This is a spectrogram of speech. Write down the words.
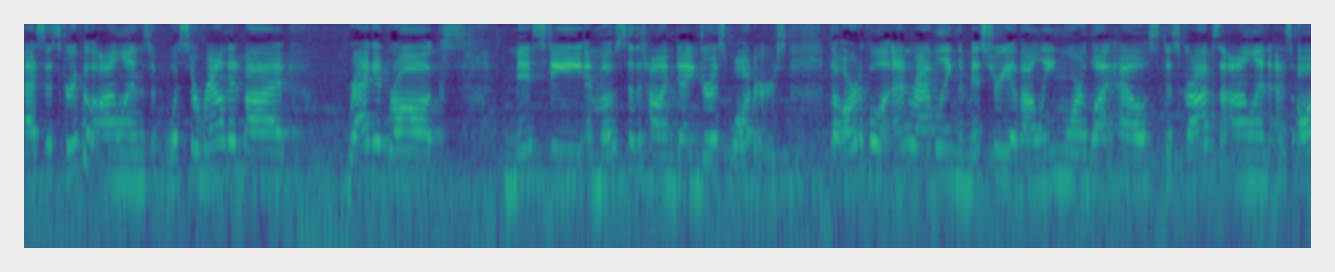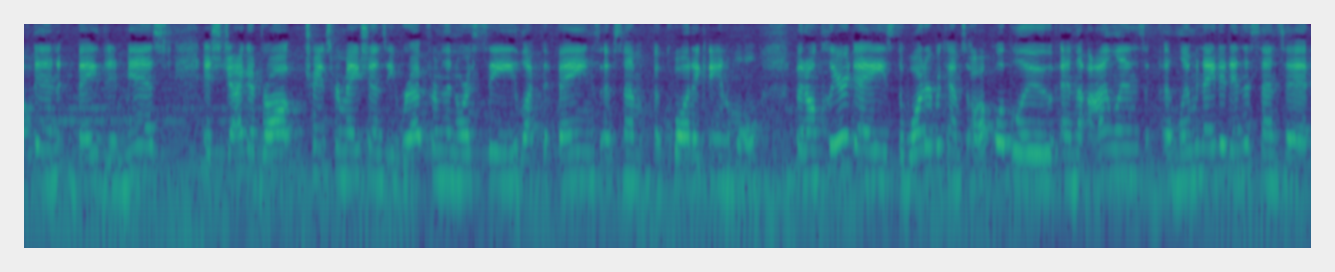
as this group of islands was surrounded by ragged rocks, misty, and most of the time dangerous waters. The article Unraveling the Mystery of Eilean Mor Lighthouse describes the island as often bathed in mist. Its jagged rock transformations erupt from the North Sea like the fangs of some aquatic animal. But on clear days, the water becomes aqua blue and the islands, illuminated in the sunset,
